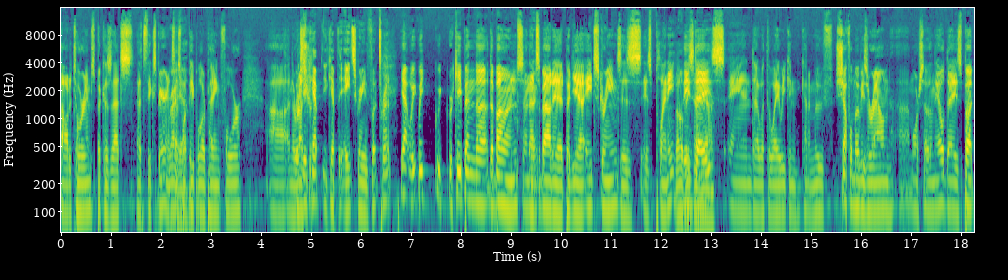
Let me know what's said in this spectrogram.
auditoriums because that's that's the experience. Right, that's yeah. what people are paying for. Uh, and the But you kept you kept the eight screen footprint. yeah, we, we, we we're keeping the, the bones, and that's Right. about it. But yeah, eight screens is is plenty these time, yeah. days, and uh, with the way we can kind of move shuffle movies around uh, more so than the old days. But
